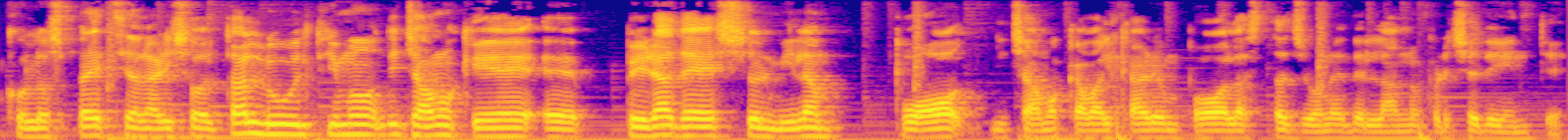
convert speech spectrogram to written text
con lo Spezia l'ha risolta all'ultimo, diciamo che eh, per adesso il Milan può diciamo, cavalcare un po' la stagione dell'anno precedente.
